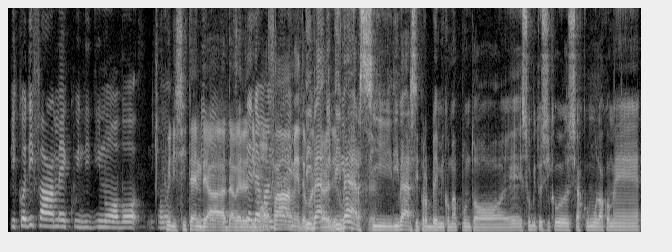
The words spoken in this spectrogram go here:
picco di fame, quindi di nuovo... Diciamo, Quindi si tende ad avere tende di nuovo fame, Diver- di diversi, diversi problemi come appunto eh, subito si, si accumula come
